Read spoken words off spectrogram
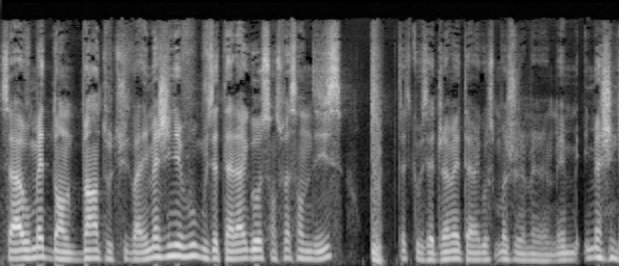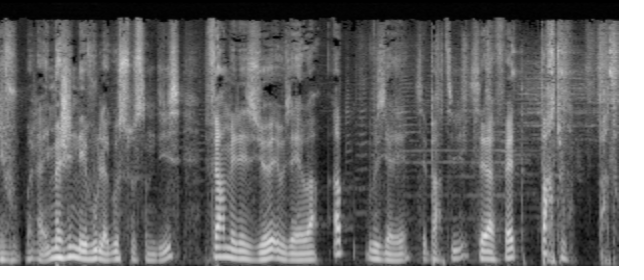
Ça va vous mettre dans le bain tout de suite. Imaginez-vous que vous êtes à Lagos en 70. Pff, Peut-être que vous êtes jamais été à Lagos. Moi, je jamais. Mais imaginez-vous. Voilà, imaginez-vous Lagos 70. Fermez les yeux et vous allez voir. Hop, vous y allez. C'est parti. C'est la fête partout, partout.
